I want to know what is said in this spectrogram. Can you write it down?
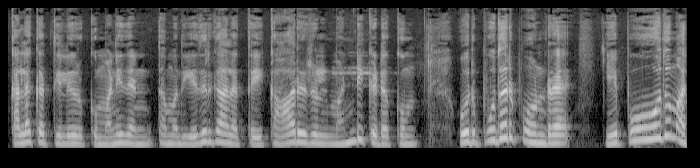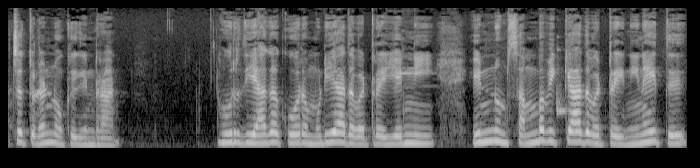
கலக்கத்தில் இருக்கும் மனிதன் தமது எதிர்காலத்தை காரிருள் மண்டி கிடக்கும் ஒரு புதர் போன்ற எப்போதும் அச்சத்துடன் நோக்குகின்றான். உறுதியாக கூற முடியாதவற்றை எண்ணி இன்னும் சம்பவிக்காதவற்றை நினைத்து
